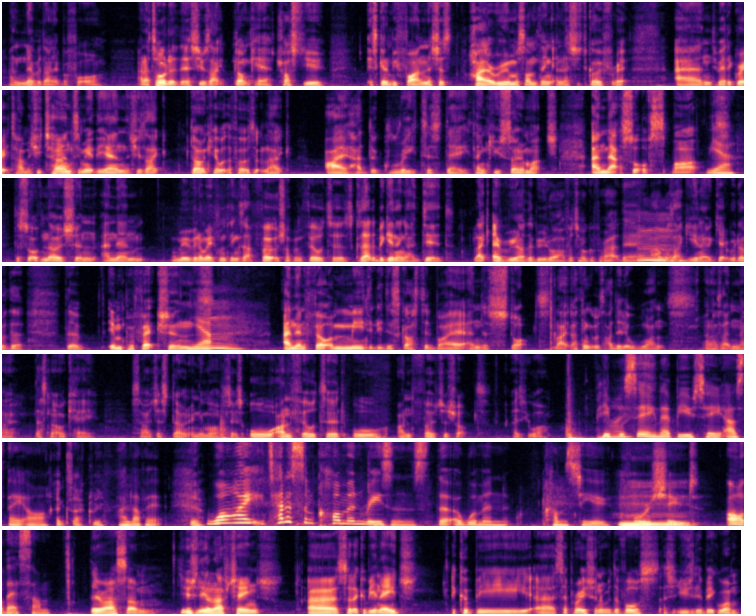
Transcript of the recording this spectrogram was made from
I'd never done it before. And I told her this. She was like, don't care, trust you. It's going to be fun. Let's just hire a room or something and let's just go for it. And we had a great time. And she turned to me at the end and she's like, don't care what the photos look like. I had the greatest day. Thank you so much. And that sort of sparked Yeah. the sort of notion. And then moving away from things like Photoshop and filters, because at the beginning I did, like every other boudoir photographer out there, I was mm. like, you know, get rid of the, the imperfections. Yeah. Mm. And then felt immediately disgusted by it and just stopped. Like I think it was I did it once and I was like, no, that's not okay. So I just don't anymore. So it's all unfiltered, all unphotoshopped as you are. People Nice. seeing their beauty as they are. Exactly. I love it. Yeah. Why? Tell us some common reasons that a woman comes to you for a Hmm. shoot. Are there some? There are some. Usually a life change. Uh, so that could be an age. It could be uh, separation or a divorce. That's usually a big one.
